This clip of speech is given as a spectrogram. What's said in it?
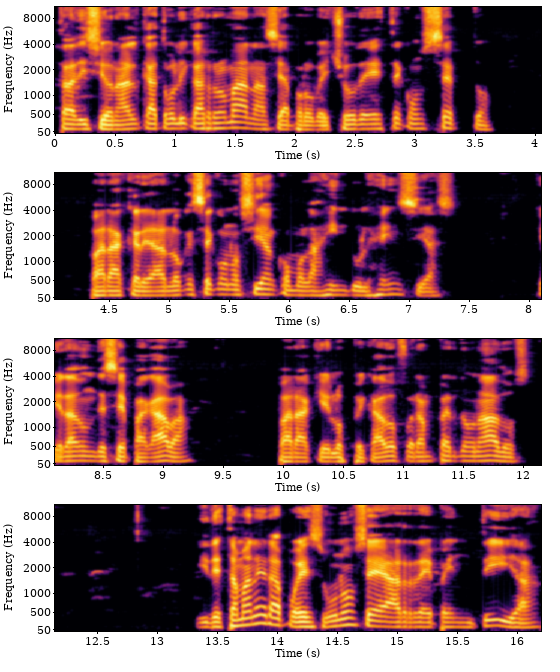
tradicional católica romana se aprovechó de este concepto para crear lo que se conocían como las indulgencias, que era donde se pagaba para que los pecados fueran perdonados. Y de esta manera, pues uno se arrepentía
